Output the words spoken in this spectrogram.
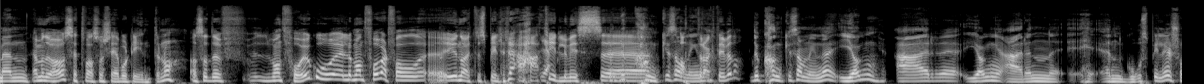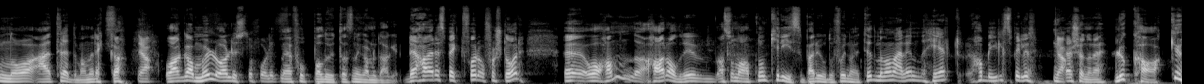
Men Ja, Men du har jo sett hva som skjer borti Inter nå. Altså det, man får jo gode, eller man får i hvert fall eh, United-spillere er tydeligvis du eh, attraktive, da. Du kan ikke sammenligne. Young er, Young er en, en god spiller som nå er tredjemann i rekka, Ja. og er gammel og har lyst til å få litt mer fotball ut av sine gamle dager. Det har jeg respekt for og forstår, eh, og han har aldri altså Han har hatt noen kriseperiode for United, men han er en helt habil spiller. Ja. Jeg skjønner det. Lukaku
